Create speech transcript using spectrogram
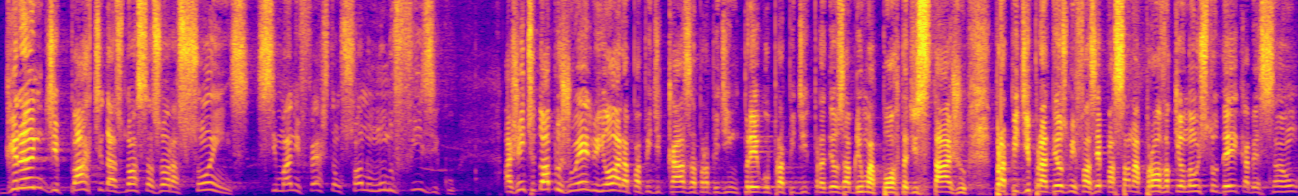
grande parte das nossas orações se manifestam só no mundo físico. A gente dobra o joelho e ora para pedir casa, para pedir emprego, para pedir para Deus abrir uma porta de estágio, para pedir para Deus me fazer passar na prova que eu não estudei, cabeção,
